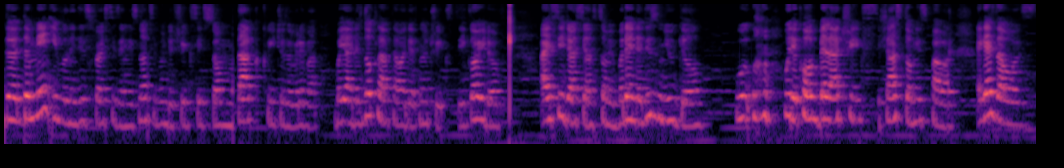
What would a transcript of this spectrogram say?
the the main evil in this first season is not even the Trix; it's some dark creatures or whatever. But yeah, there's no cloud tower, there's no Trix. They got rid of Icy, Darcy, and Stormy. But then there's this new girl who, who they call Bellatrix. She has Stormy's power. I guess that was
